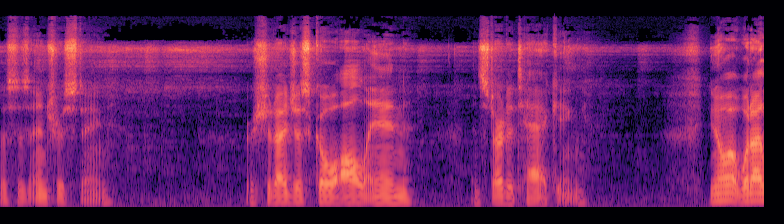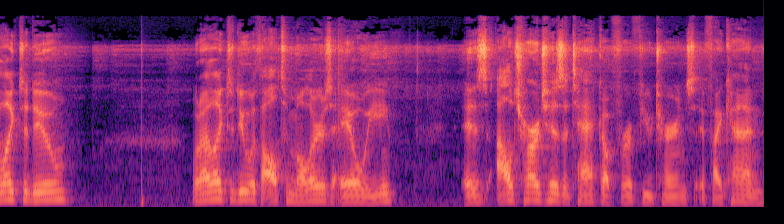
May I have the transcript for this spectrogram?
This is interesting. Or should I just go all in and start attacking? You know what? What I like to do what I like to do with Altemüller's AoE is I'll charge his attack up for a few turns if I can.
